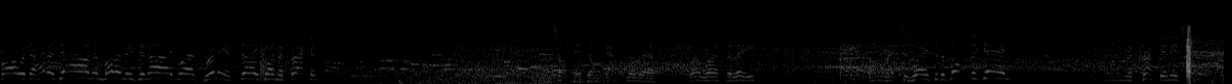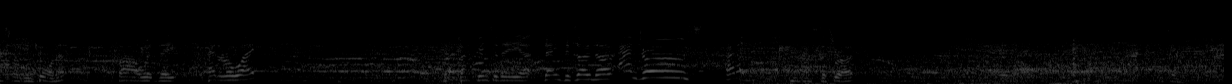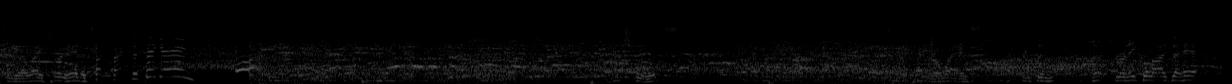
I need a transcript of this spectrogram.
Farr with the header down, and Molyneux denied. Well, brilliant save by McCracken. Top here, Doncaster, they're well worth the lead. Farr makes his way into the box again. And McCracken is swinging corner. Farr with the header away. Back into the uh, danger zone now. Andrews! And throw. Equaliser here.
